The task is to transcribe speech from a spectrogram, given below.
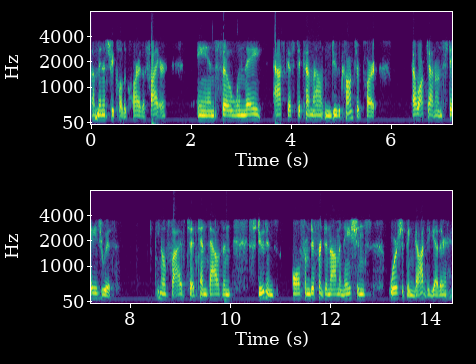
a ministry called Acquire the Fire. And so when they asked us to come out and do the concert part, I walked out on stage with, you know, five to ten thousand students, all from different denominations, worshiping God together.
